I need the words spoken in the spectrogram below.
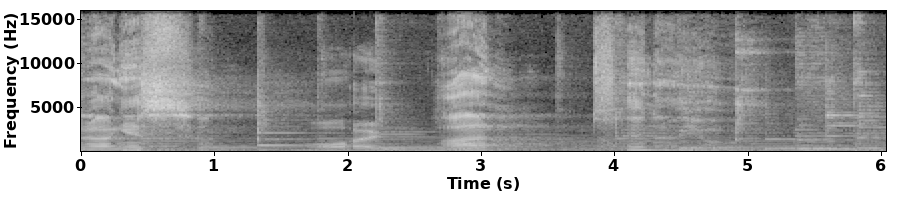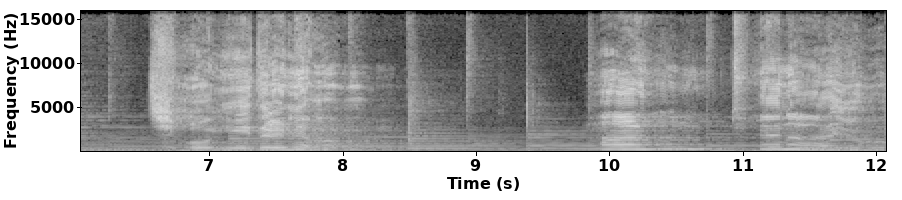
사랑해서. 안 되나요? 정이 들면 안 되나요?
